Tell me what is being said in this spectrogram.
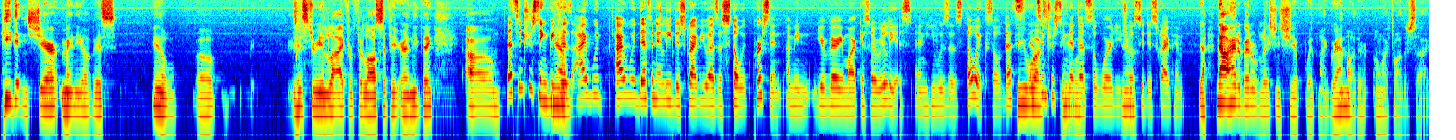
He didn't share many of his, you know, uh, history in life or philosophy or anything. Um, That's interesting Yeah. because I would I would definitely describe you as a stoic person. I mean, you're very Marcus Aurelius, and he was a stoic. So that's He that's was, interesting that was. that's the word you Yeah. chose to describe him. yeah. Now I had a better relationship with my grandmother on my father's side.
